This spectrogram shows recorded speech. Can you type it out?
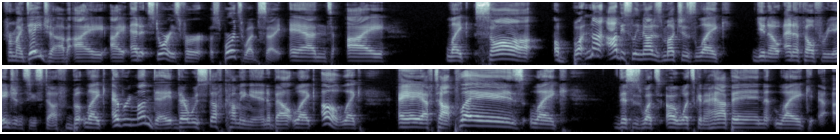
for my day job, I I edit stories for a sports website, and I like saw a but not obviously not as much as like you know NFL free agency stuff, but like every Monday there was stuff coming in about like oh like AAF top plays like this is what's oh what's gonna happen like uh,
